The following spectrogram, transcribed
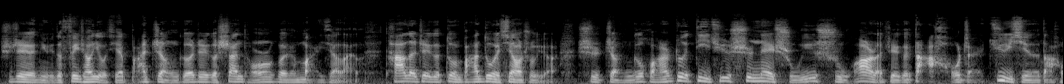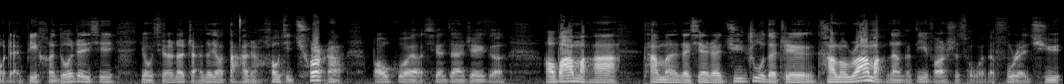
是这个女的非常有钱，把整个这个山头给它买下来了。她的这个顿巴顿橡树园是整个华盛顿地区市内数一数二的这个大豪宅，巨型的大豪宅，比很多这些有钱人的宅子要大着好几圈儿啊！包括现在这个奥巴马。他们这些人居住的这个卡罗拉玛那个地方是所谓的富人区，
